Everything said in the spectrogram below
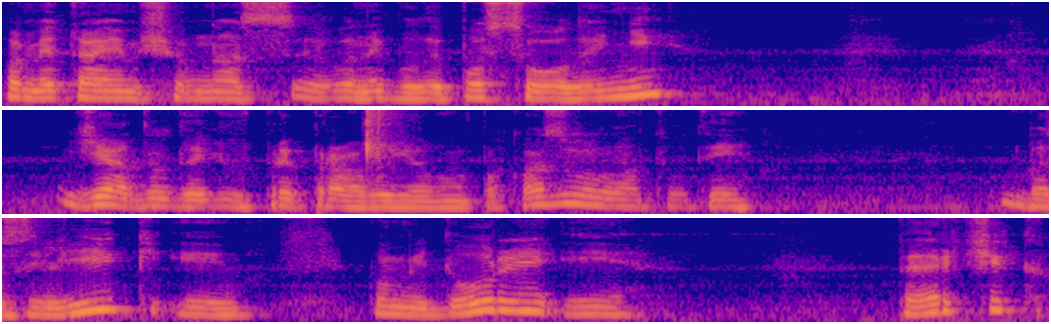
Пам'ятаємо, що в нас вони були посолені. Я додаю в приправу, я вам показувала. Тут і базилік, і помідори, і перчик.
